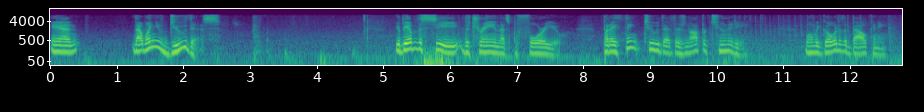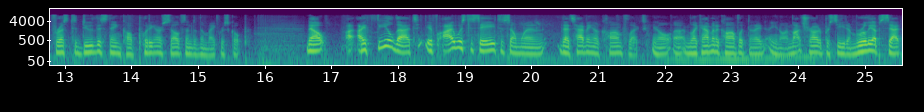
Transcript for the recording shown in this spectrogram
And that when you do this, you'll be able to see the train that's before you. But I think too that there's an opportunity when we go to the balcony for us to do this thing called putting ourselves under the microscope. Now, I feel that if I was to say to someone that's having a conflict, you know, I'm like having a conflict and I, you know, I'm not sure how to proceed. I'm really upset,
